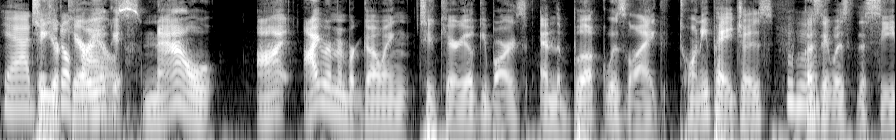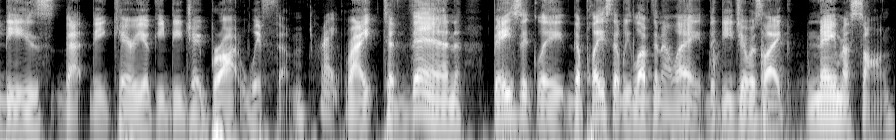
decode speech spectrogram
yeah to your karaoke. files. Now, I I remember going to karaoke bars and the book was like 20 pages mm-hmm. because it was the CDs that the karaoke DJ brought with them, right right? To then basically the place that we loved in LA, the DJ was like name a song.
